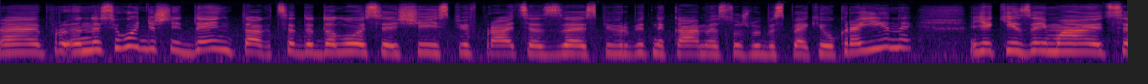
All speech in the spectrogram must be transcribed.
Е, про- На сьогоднішній день так це додалося ще й співпраця з співробітниками Служби безпеки України, які займаються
